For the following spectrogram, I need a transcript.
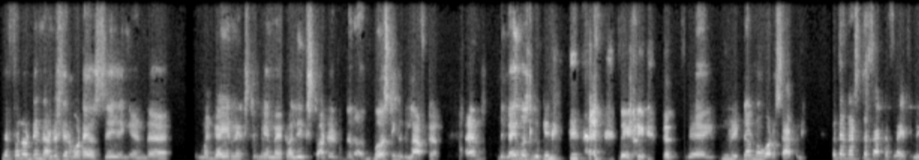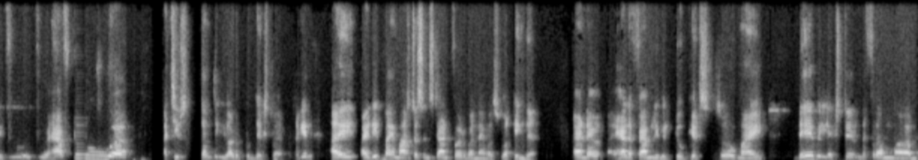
The fellow didn't understand what I was saying, and uh, my guy next to me and my colleague started you know, bursting into laughter. And the guy was looking, they, they, they don't know what was happening. But that, that's the fact of life. if you if you have to uh, achieve something, you have to put the extra effort. Again, I, I did my master's in Stanford when I was working there. And I, I had a family with two kids. So my day will extend from um,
